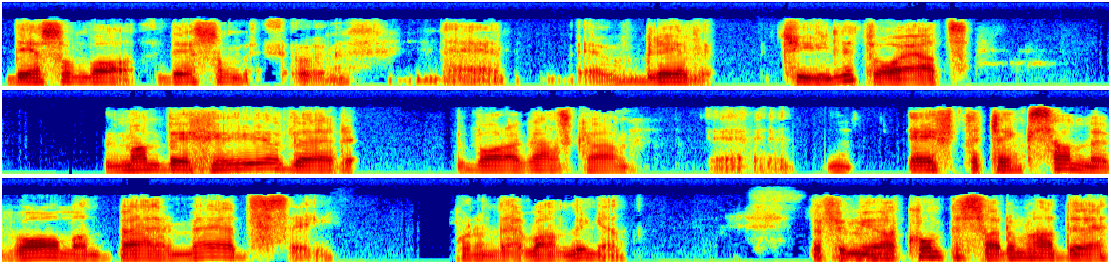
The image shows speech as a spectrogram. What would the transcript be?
det som, var, det som eh, blev tydligt var att man behöver vara ganska eh, eftertänksam med vad man bär med sig på den där vandringen. Därför Mm. mina kompisar de hade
